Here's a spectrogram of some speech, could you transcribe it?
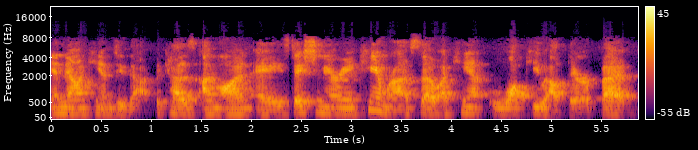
And now I can't do that because I'm on a stationary camera, so I can't walk you out there. But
